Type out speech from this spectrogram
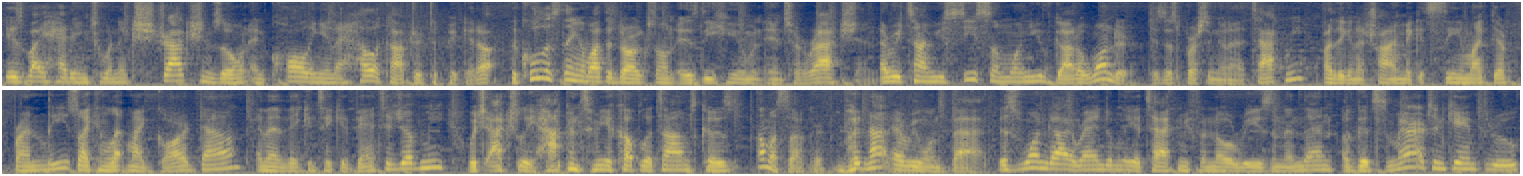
is by heading to an extraction zone and calling in a helicopter to pick it up. The coolest thing about the Dark Zone is the human interaction. Every time you see someone, you've got to wonder, is this person going to attack me? Are they going to try and make it seem like they're friendly so I can let my guard down and then they can take advantage of me? Which actually happened to me a couple of times because I'm a sucker. But not everyone bad. This one guy randomly attacked me for no reason and then a good Samaritan came through,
